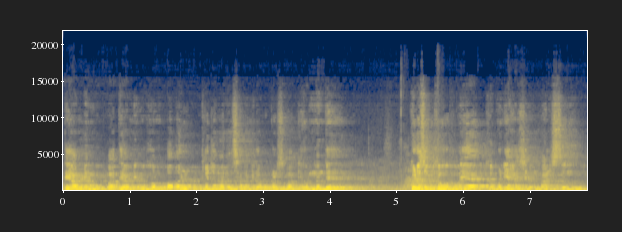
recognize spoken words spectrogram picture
대한민국과 대한민국 헌법을 부정하는 사람이라고 볼 수밖에 없는데 그래서 그 후에 그분이 하시는 말씀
